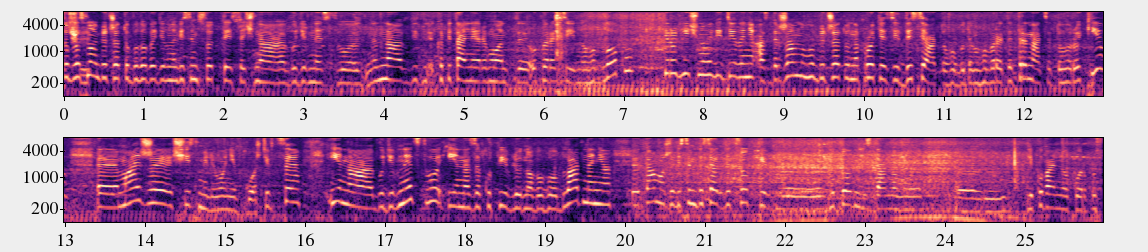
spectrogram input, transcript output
З обласного бюджету було виділено 800 тисяч на будівництво на капітальний ремонт операційного блоку хірургічного відділення. А з державного бюджету на протязі 10-го, будемо говорити, 13-го років е, майже 6 мільйонів коштів. Це і на будівництво, і на закупівлю нового обладнання. Е, Там уже 80% готовність даного е, лікувального корпусу,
